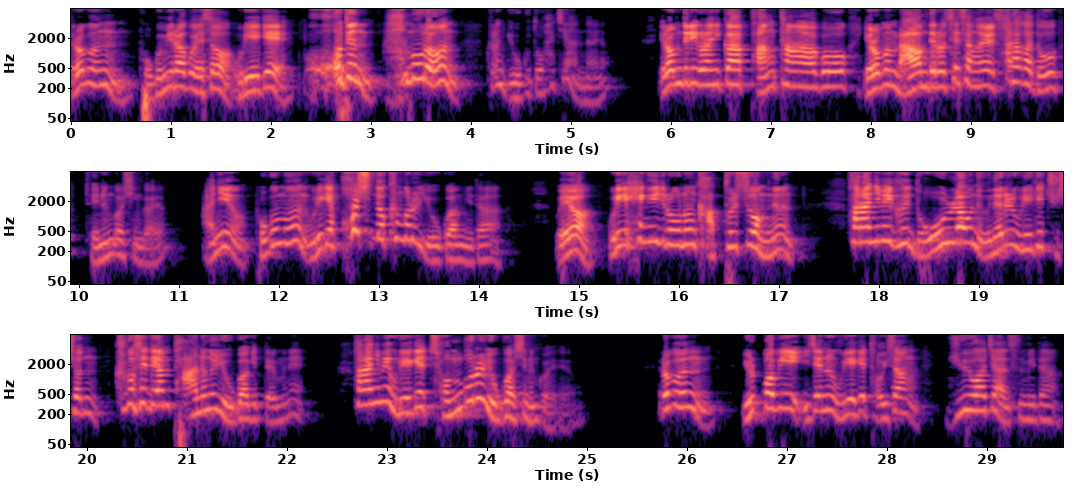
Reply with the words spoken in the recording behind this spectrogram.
여러분, 복음이라고 해서 우리에게 모든 아무런 그런 요구도 하지 않나요? 여러분들이 그러니까 방탕하고 여러분 마음대로 세상을 살아가도 되는 것인가요? 아니요. 복음은 우리에게 훨씬 더 큰 것을 요구합니다. 왜요? 우리 행위로는 갚을 수 없는 하나님이 그 놀라운 은혜를 우리에게 주셨, 그것에 대한 반응을 요구하기 때문에 하나님이 우리에게 전부를 요구하시는 거예요. 여러분, 율법이 이제는 우리에게 더 이상 유효하지 않습니다.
